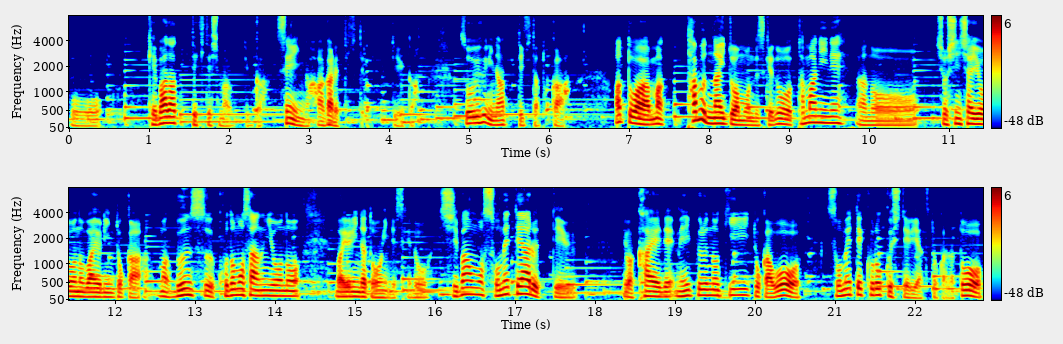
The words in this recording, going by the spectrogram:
こう毛羽立ってきてしまうっていうか繊維が剥がれてきてるっていうかそういう風になってきたとかあとはまあ多分ないとは思うんですけどたまにね、あの初心者用のバイオリンとか、まあ、分数子供さん用のバイオリンだと多いんですけど指板を染めてあるっていう要はカエデメイプルの木とかを染めて黒くしてるやつとかだと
